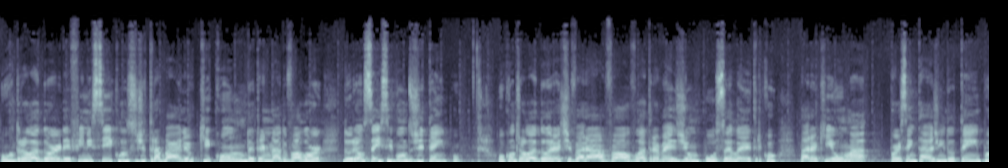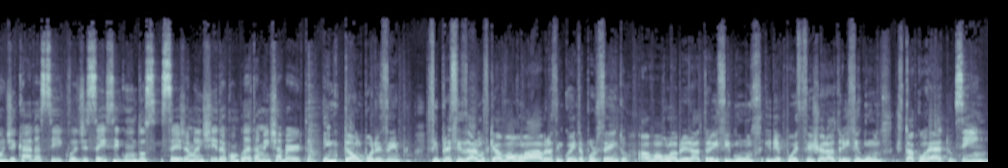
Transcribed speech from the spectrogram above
O controlador define ciclos de trabalho que, com um determinado valor, duram 6 segundos de tempo. O controlador ativará a válvula através de um pulso elétrico para que uma porcentagem do tempo de cada ciclo de 6 segundos seja mantida completamente aberta. Então, por exemplo, se precisarmos que a válvula abra 50%, a válvula abrirá 3 segundos e depois fechará 3 segundos. Está correto? Sim,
